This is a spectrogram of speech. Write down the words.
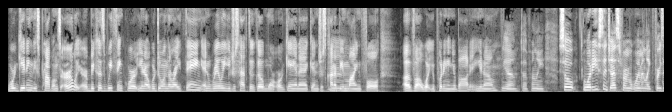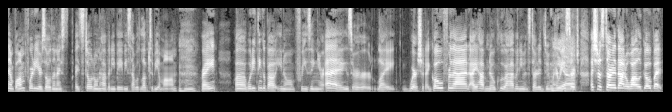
we're getting these problems earlier because we think we're you know we're doing the right thing, and really you just have to go more organic and just kind of be mindful of uh, what you're putting in your body. You know. Yeah, definitely. So, what do you suggest from women? Like, for example, I'm 40 years old and I, I still don't have any babies. I would love to be a mom, right? Uh, what do you think about, you know, freezing your eggs or like where should I go for that? I have no clue. I haven't even started doing my Yeah. research. I should have started that a while ago, but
